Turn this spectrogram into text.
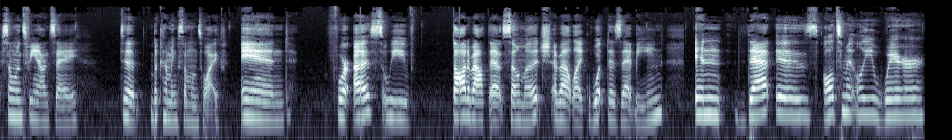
someone's fiance to becoming someone's wife. And for us, we've thought about that so much about like what does that mean? And that is ultimately where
